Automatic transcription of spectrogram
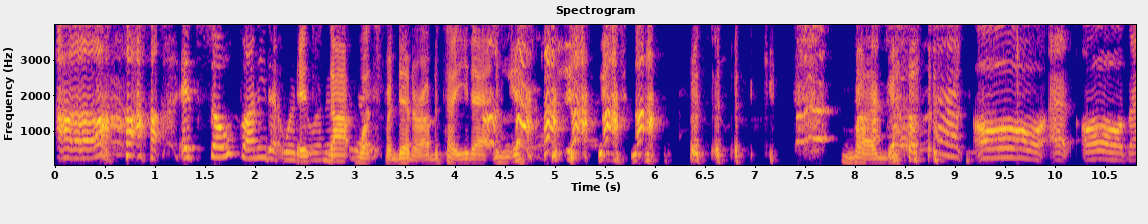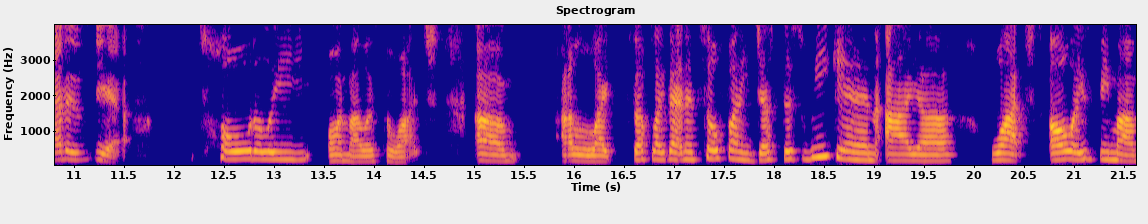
Uh, it's so funny that we're It's this not today. what's for dinner, I'm gonna tell you that. My God. at all, at all. That is, yeah. totally on my list to watch. Um, I like stuff like that, and it's so funny. Just this weekend, I uh watched "Always Be My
